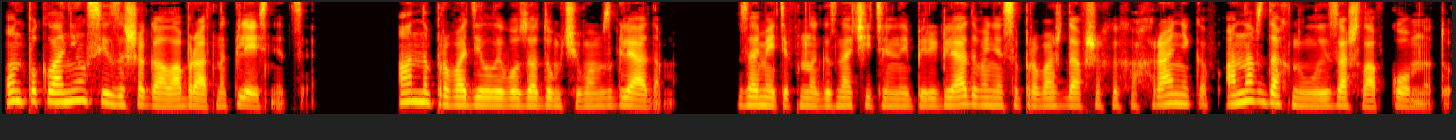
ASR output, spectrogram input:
Он поклонился и зашагал обратно к лестнице. Анна проводила его задумчивым взглядом. Заметив многозначительные переглядывания сопровождавших их охранников, она вздохнула и зашла в комнату.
